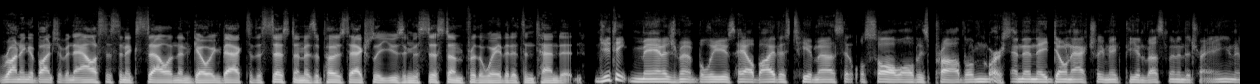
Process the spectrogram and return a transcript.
running a bunch of analysis in Excel and then going back to the system as opposed to actually using the system for the way that it's intended. Do you think management believes, hey, I'll buy this TMS, it will solve all these problems? Of course. And then they don't actually make the investment in the training?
